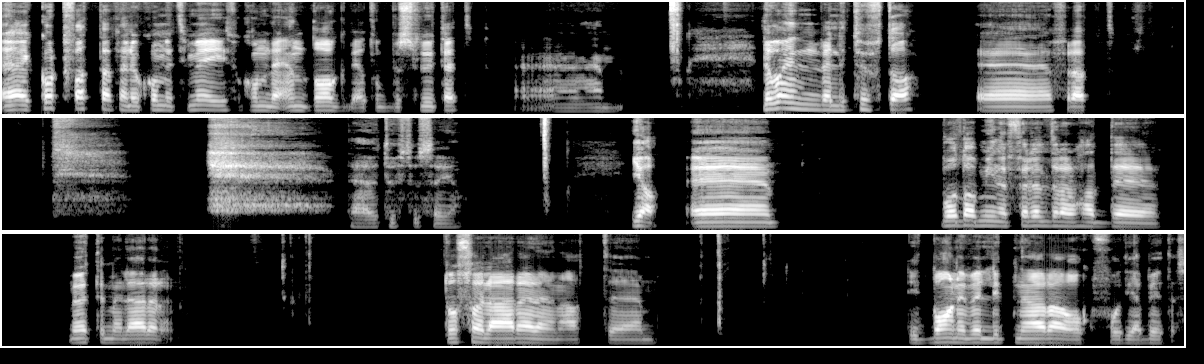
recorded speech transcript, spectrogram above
Eh, kortfattat när det kommer till mig så kom det en dag där jag tog beslutet. Eh, det var en väldigt tuff dag. Eh, för att... Det här är tufft att säga. Ja. Eh, båda av mina föräldrar hade möte med läraren. Då sa läraren att eh, ditt barn är väldigt nära att få diabetes.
